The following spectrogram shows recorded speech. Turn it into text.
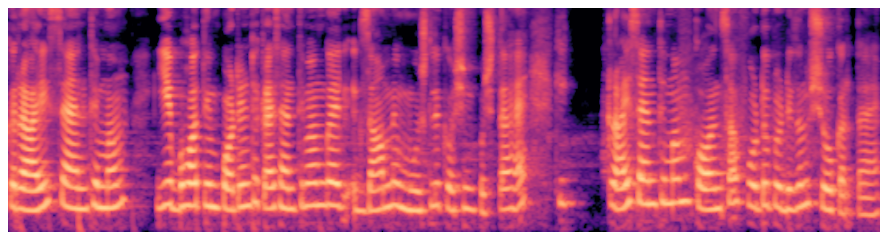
क्राइसैंथमम ये बहुत इंपॉर्टेंट है। क्राइसैंथमम का एग्ज़ाम में मोस्टली क्वेश्चन पूछता है कि क्राइसैंथमम कौन सा फ़ोटो प्रोड्यूजम शो करता है।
